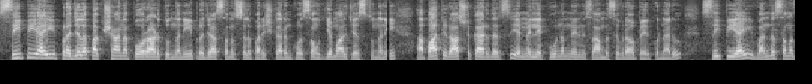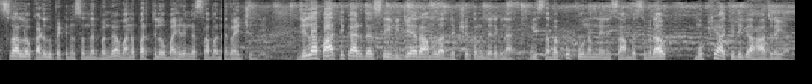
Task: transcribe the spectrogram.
సిపిఐ ప్రజల పక్షాన పోరాడుతుందని ప్రజా సమస్యల పరిష్కారం కోసం ఉద్యమాలు చేస్తుందని ఆ పార్టీ రాష్ట్ర కార్యదర్శి ఎమ్మెల్యే కూనంనేని సాంబశివరావు పేర్కొన్నారు. సిపిఐ వంద సంవత్సరాల్లో కడుగుపెట్టిన సందర్భంగా వనపర్తిలో బహిరంగ సభ నిర్వహించింది. జిల్లా పార్టీ కార్యదర్శి విజయరాములు అధ్యక్షతన జరిగిన ఈ సభకు కూనంనేని సాంబశివరావు ముఖ్య అతిథిగా హాజరయ్యారు.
